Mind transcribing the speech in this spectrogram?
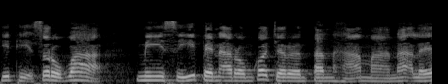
ทิฏฐิสรุปว่า มีสีเป็นอารมณ์ก็เจริญตันหามานะและ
